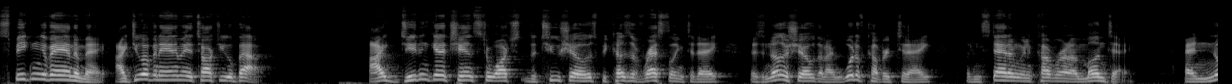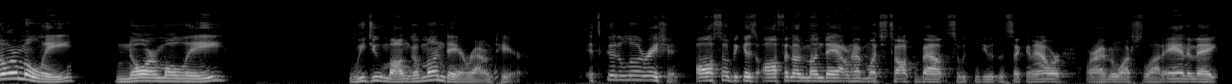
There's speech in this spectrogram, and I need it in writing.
speaking of anime, I do have an anime to talk to you about. I didn't get a chance to watch the two shows because of wrestling today. There's another show that I would have covered today, but instead I'm going to cover it on Monday. And normally, normally, we do Manga Monday around here it's good alliteration. Also, because often on Monday I don't have much to talk about, so we can do it in the second hour, or I haven't watched a lot of anime, we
